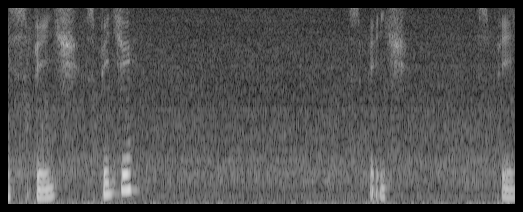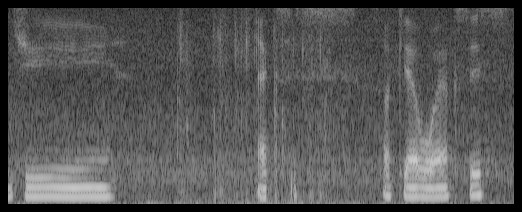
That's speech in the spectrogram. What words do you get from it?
Speed. Speed. Speed. Speed. Axis. Só que é o axis.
